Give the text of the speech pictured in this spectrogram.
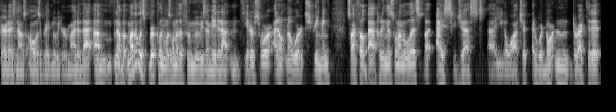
Paradise Now is always a great movie to remind of that. Um, no, but Motherless Brooklyn was one of the few movies I made it out in theaters for. I don't know where it's streaming, so I felt bad putting this one on the list, but I suggest uh, you go watch it. Edward Norton directed it.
